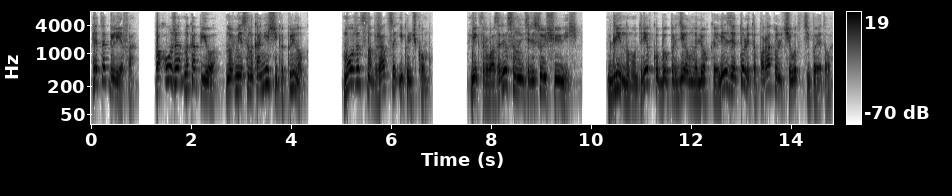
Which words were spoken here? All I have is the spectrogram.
Это глефа. Похоже на копье, но вместо наконечника клинок. Может снабжаться и крючком. Виктор воззрился на интересующую вещь. К длинному древку был приделано легкое лезвие то ли топора, то ли чего-то типа этого.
